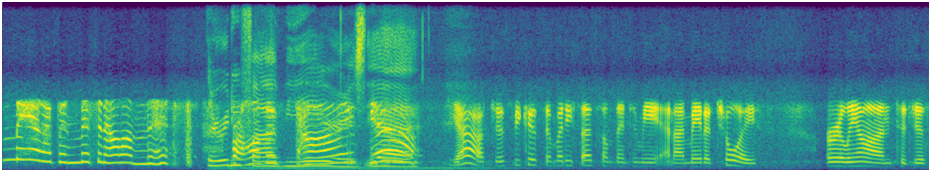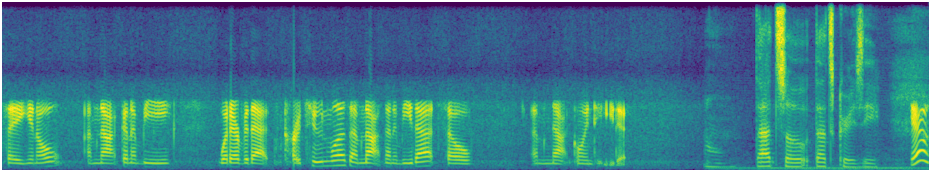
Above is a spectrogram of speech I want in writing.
Man, I've been missing out on this. for all 35 this years, yeah. yeah, just because somebody said something to me, and I made a choice early on to just say, you know, I'm not going to be whatever that cartoon was. I'm not going to be that. So I'm not going to eat it. Oh, that's so that's crazy. Yeah.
